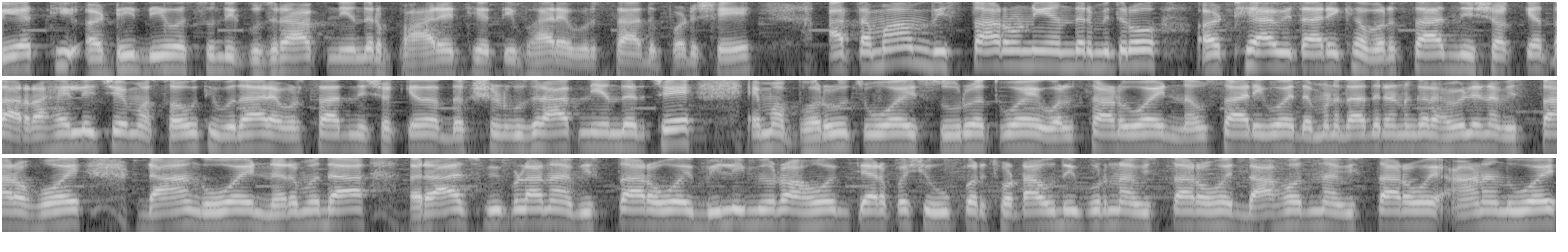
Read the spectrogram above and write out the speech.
બેથી અઢી દિવસ સુધી ગુજરાતની અંદર ભારેથી અતિ ભારે વરસાદ પડશે. આ તમામ વિસ્તારોની અંદર મિત્રો અઠ્યાવીસ તારીખે વરસાદની શક્યતા રહેલી છે. એમાં સૌથી વધારે વરસાદની શક્યતા દક્ષિણ ગુજરાતની અંદર છે. એમાં ભરૂચ હોય, સુરત હોય, વલસાડ હોય, નવસારી હોય, દમણ, દાદરા નગર, હવેલીના વિસ્તારો હોય, ડાંગ હોય, નર્મદા, રાજપીપળાના વિસ્તારો હોય, બિલીમોરા હોય, ત્યાર પછી ઉપર છોટાઉદેપુરના વિસ્તારો હોય, દાહોદના વિસ્તારો હોય, આણંદ હોય,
